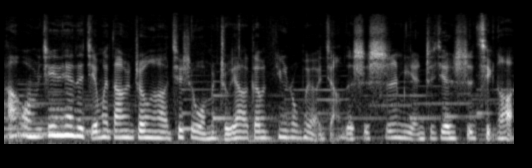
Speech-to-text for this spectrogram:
好，我们今天的节目当中啊，其实我们主要跟听众朋友讲的是失眠这件事情啊，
